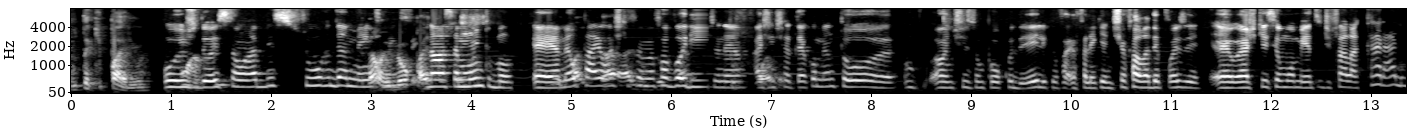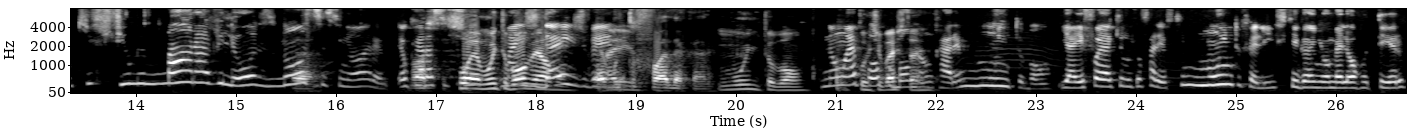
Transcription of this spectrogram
puta que pariu. Os Porra. dois são absurdamente Não, meu pai Nossa, também. muito bom. É, Meu meu pai, pai eu acho que foi meu favorito, né? muito A foda. gente até comentou um- antes um pouco dele, que eu fa- eu falei que a gente ia falar depois. e, é, eu acho que esse é o momento de falar: caralho, que filme maravilhoso! Nossa senhora! Eu quero Nossa. assistir. Pô, é muito mais bom mesmo. 10 É vezes. muito foda, cara. Muito bom. Não é Curti pouco bom, bastante. não, cara. É muito bom. E aí foi aquilo que eu falei. Eu fiquei muito feliz que ganhou o melhor roteiro.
